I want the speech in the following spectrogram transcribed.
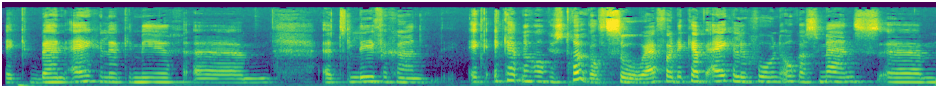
Ik ben eigenlijk meer um, het leven gaan ik, ik heb nogal gestruggeld zo. Hè, want ik heb eigenlijk gewoon ook als mens ehm,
